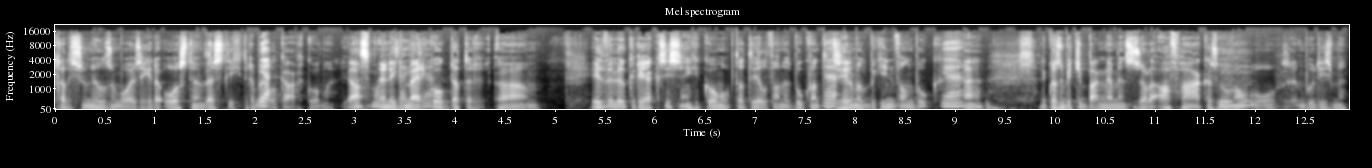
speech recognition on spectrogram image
traditioneel zo mooi zeggen, de Oost en West dichter bij Ja. elkaar komen. Ja. Dat en ik gezegd, merk ja. ook dat er ehm, heel veel leuke reacties zijn gekomen op dat deel van het boek. Want het is helemaal het begin van het boek. Ja. Mhm. Hè. Ik was een beetje bang dat mensen zouden afhaken, zo van, oh, zijn boeddhisme.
